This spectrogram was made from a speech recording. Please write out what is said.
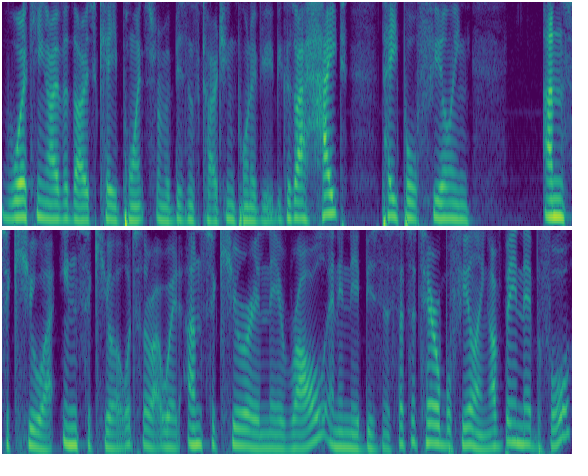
working over those key points from a business coaching point of view because I hate people feeling unsecure, insecure, what's the right word? Unsecure in their role and in their business. That's a terrible feeling. I've been there before.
